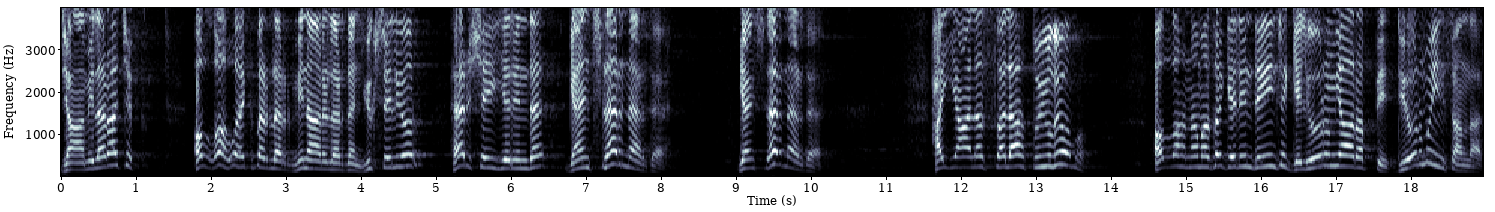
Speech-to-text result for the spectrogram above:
Camiler açık. Allahu Ekberler minarelerden yükseliyor. Her şey yerinde gençler nerede? Gençler nerede? Hayya ala salah duyuluyor mu? Allah namaza gelin deyince geliyorum ya Rabbi diyor mu insanlar?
